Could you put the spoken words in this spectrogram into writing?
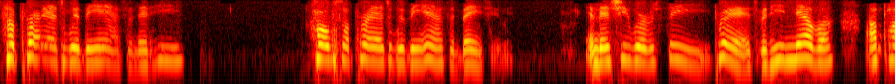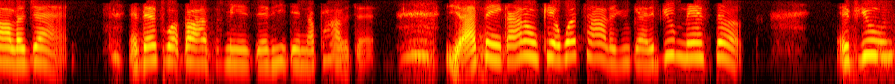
her prayers will be answered, that he hopes her prayers will be answered, basically, and that she will receive prayers. But he never apologized. And that's what bothers me is that he didn't apologize. Yeah, I think, I don't care what title you got. If you messed up, if you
